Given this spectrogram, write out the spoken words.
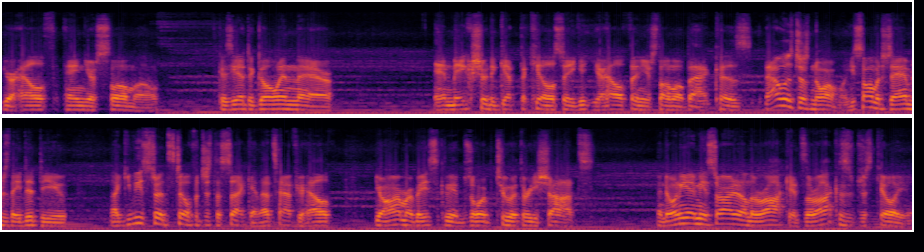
your health and your slow mo, because you had to go in there and make sure to get the kill so you get your health and your slow mo back. Because that was just normal. You saw how much damage they did to you. Like if you stood still for just a second, that's half your health. Your armor basically absorbed two or three shots. And don't get me started on the rockets. The rockets would just kill you.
